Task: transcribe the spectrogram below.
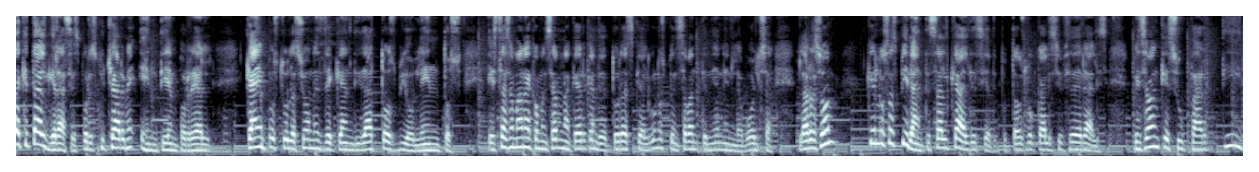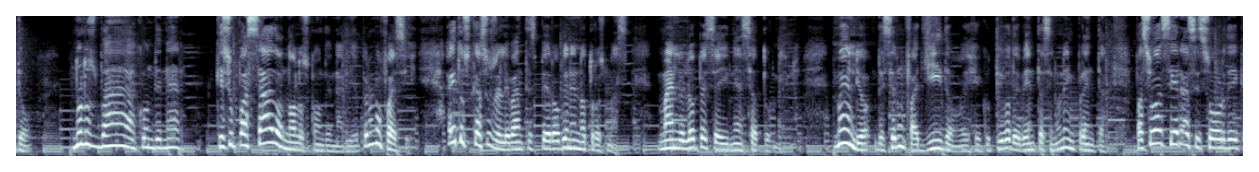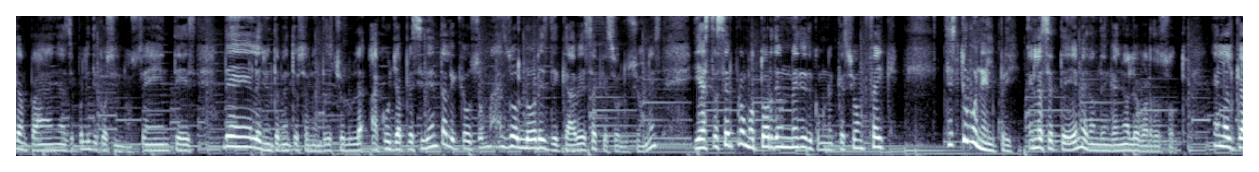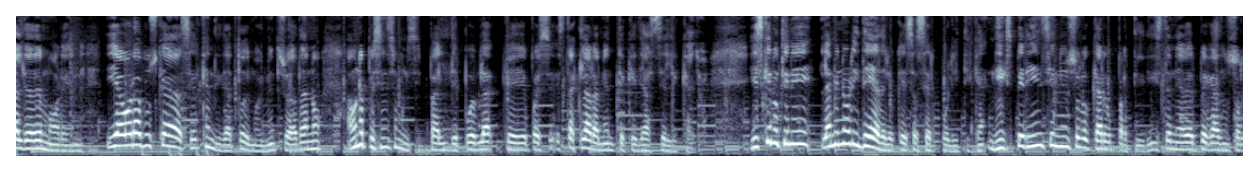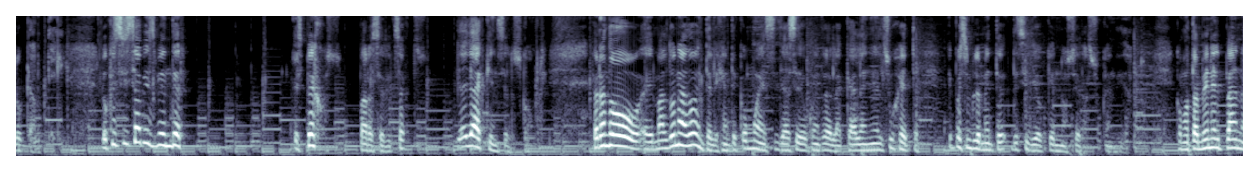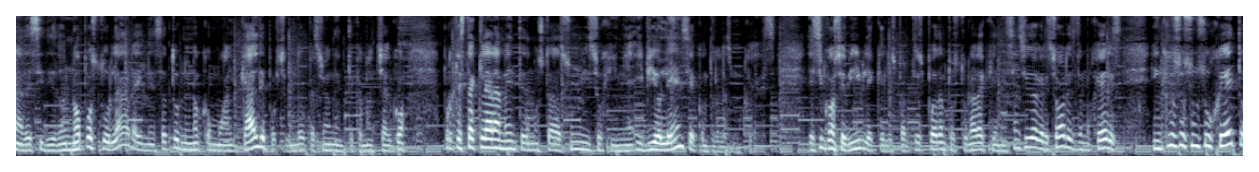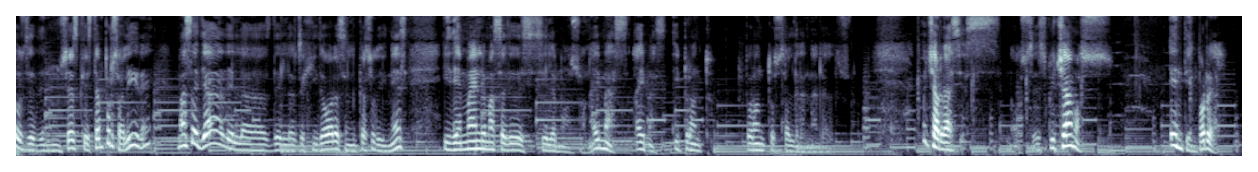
Hola, ¿qué tal? Gracias por escucharme en tiempo real. Caen postulaciones de candidatos violentos. Esta semana comenzaron a caer candidaturas que algunos pensaban tenían en la bolsa. La razón, que los aspirantes a alcaldes y a diputados locales y federales pensaban que su partido no los va a condenar que su pasado no los condenaría, pero no fue así. Hay dos casos relevantes, pero vienen otros más. Manlo López e Inés Saturnino. Manlio, de ser un fallido ejecutivo de ventas en una imprenta, pasó a ser asesor de campañas de políticos inocentes del Ayuntamiento de San Andrés Cholula, a cuya presidenta le causó más dolores de cabeza que soluciones, y hasta ser promotor de un medio de comunicación fake. Estuvo en el PRI, en la CTM, donde engañó a Leobardo Soto, en la alcaldía de Morena, y ahora busca ser candidato de Movimiento Ciudadano a una presidencia municipal de Puebla que pues está claramente que ya se le cayó. Y es que no tiene la menor idea de lo que es hacer política, ni experiencia ni un solo cargo partidista, ni haber pegado un solo cartel. Lo que sí sabe es vender espejos, para ser exactos. Y allá quien se los compre. Fernando eh, Maldonado, inteligente como es, ya se dio cuenta de la calaña del sujeto y pues simplemente decidió que no será su candidato como también el PAN ha decidido no postular a Inés Saturnino como alcalde por segunda ocasión en Tecamachalco, porque está claramente demostrada su misoginia y violencia contra las mujeres. Es inconcebible que los partidos puedan postular a quienes han sido agresores de mujeres, incluso son sujetos de denuncias que están por salir, ¿eh? más allá de las, regidoras en el caso de Inés y de Manle más allá de Cecilia Monzón. Hay más, hay más, y pronto, pronto saldrán a la luz. Muchas gracias, nos escuchamos en tiempo real.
